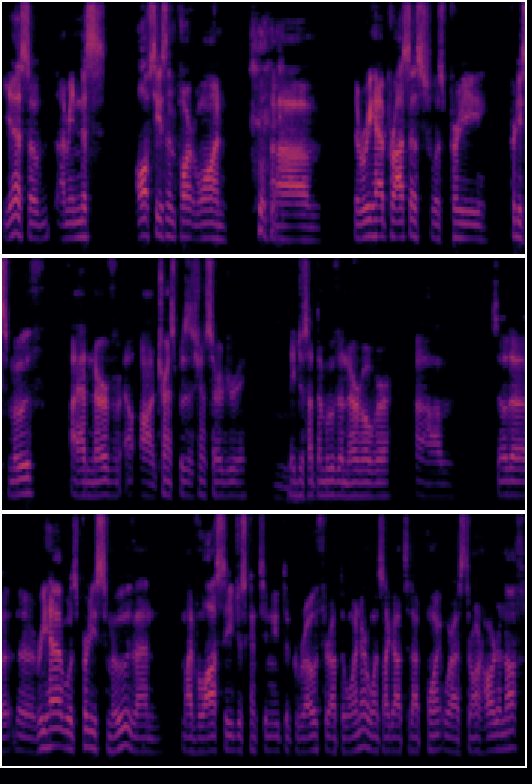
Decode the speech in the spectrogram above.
Yeah. So, I mean, this off season part one, um, the rehab process was pretty, pretty smooth. I had nerve uh, transposition surgery. Mm. They just had to move the nerve over. Um, So the the rehab was pretty smooth, and my velocity just continued to grow throughout the winter. Once I got to that point where I was throwing hard enough,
